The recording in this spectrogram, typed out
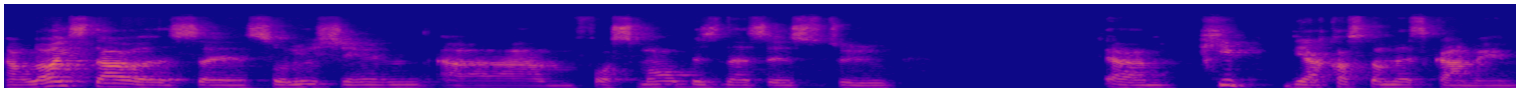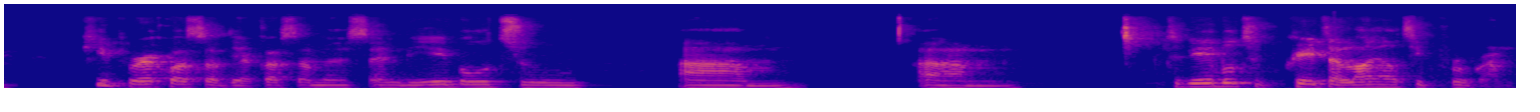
Now, Loystar was a solution um, for small businesses to um, keep their customers coming, keep records of their customers, and be able to um, um, to be able to create a loyalty program.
